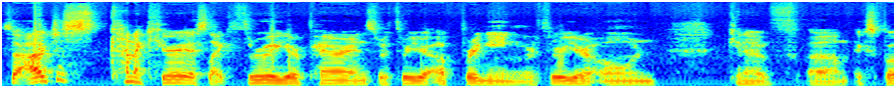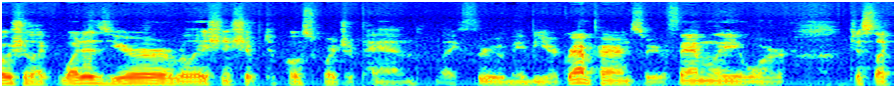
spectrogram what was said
so I was just kind of curious, like through your parents or through your upbringing or through your own kind of um, exposure like what is your relationship to post-war japan? Like through maybe your grandparents or your family or just like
